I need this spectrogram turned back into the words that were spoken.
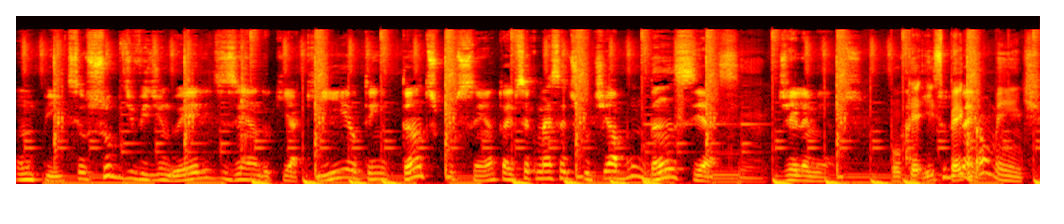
um pixel, subdividindo ele, dizendo que aqui eu tenho tantos por cento, aí você começa a discutir a abundância sim. de elementos. Porque aí, espectralmente,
